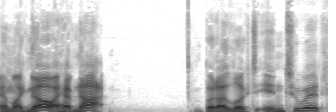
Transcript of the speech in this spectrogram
I'm like, no, I have not. But I looked into it,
